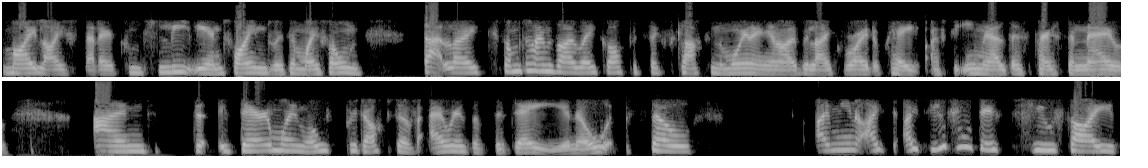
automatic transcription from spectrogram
my life that are completely entwined within my phone that like sometimes I wake up at six o'clock in the morning and I'll be like, right, okay, I have to email this person now. And th- they're my most productive hours of the day, you know? So, I mean, I, I do think there's two sides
